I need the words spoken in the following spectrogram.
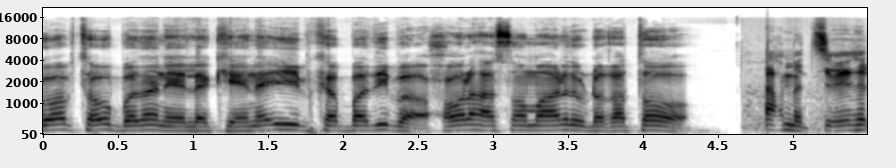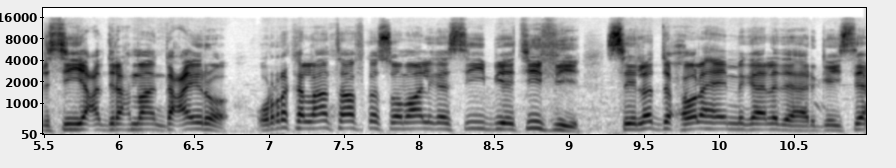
goobta u badan ee la keena iibka badiba xoolaha soomaalidu dhaqato. Axmed siciid hersiiye cabdiraxmaan gacayro wararka laanta afka soomaaliga c b t v sayladda xoolaha ee magaalada hargeysa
